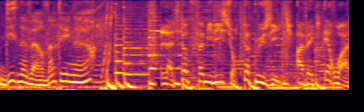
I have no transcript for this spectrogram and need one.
19h, 21h. La Top Family sur Top Music avec Erwan.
